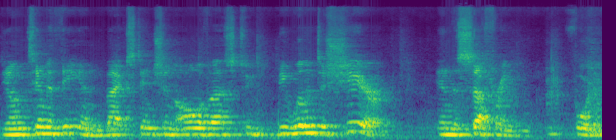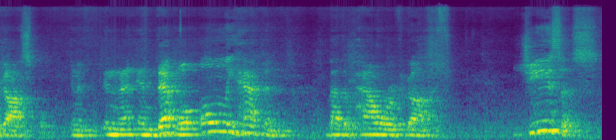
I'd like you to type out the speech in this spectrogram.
young Timothy, and by extension, all of us, to be willing to share in the suffering for the gospel. And, and, that, and that will only happen by the power of God. Jesus,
